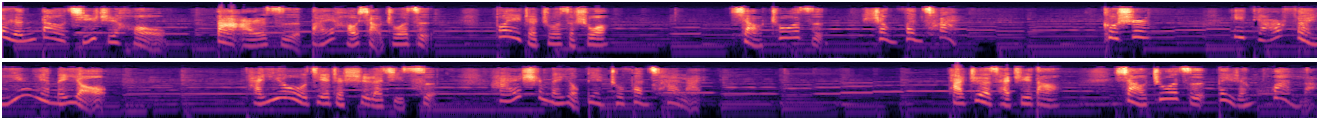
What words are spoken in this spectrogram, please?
客人到齐之后，大儿子摆好小桌子，对着桌子说：“小桌子上饭菜。”可是，一点儿反应也没有。他又接着试了几次，还是没有变出饭菜来。他这才知道，小桌子被人换了。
